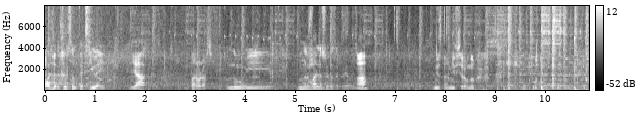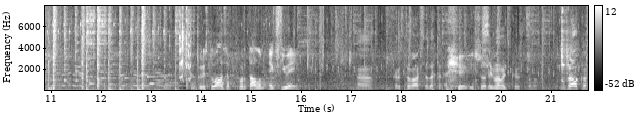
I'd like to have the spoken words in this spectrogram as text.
користувався ресурсом XUA? Я пару раз. Ну і нормально, що його закрили. А? Не знаю, мне все равно. Користувалися порталом XUA. А, користувався, так. І що Всі, таке? мабуть, користував. Жалко.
